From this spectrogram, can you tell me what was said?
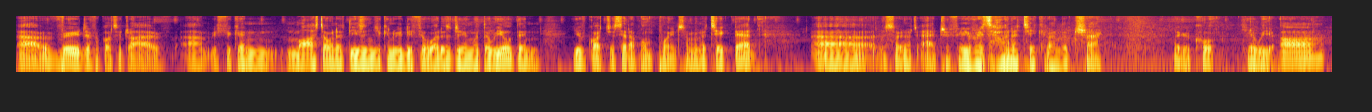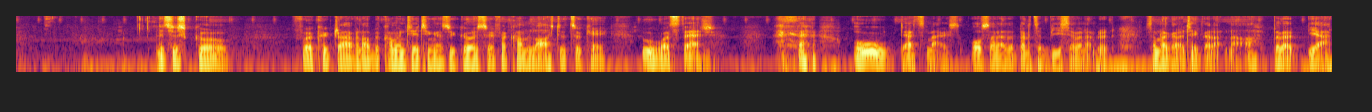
Uh, very difficult to drive. Um, if you can master one of these and you can really feel what it's doing with the wheel, then you've got your setup on point. So I'm going to take that. Uh, sorry, not to add to favorites. I want to take it on the track. Okay, cool. Here we are. Let's just go for a quick drive and I'll be commentating as you go. So if I come last, it's okay. Ooh, what's that? oh, that's nice. Also another, but it's a B700, so I'm not gonna take that out now. But that, yeah,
